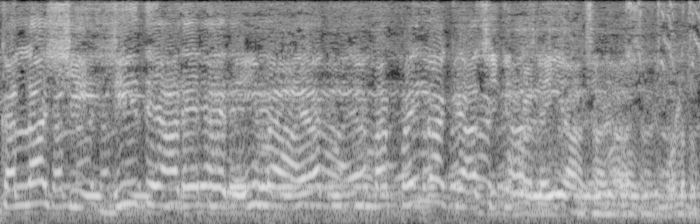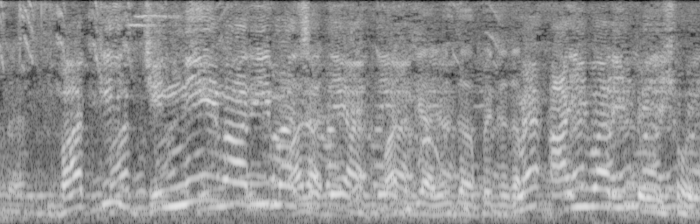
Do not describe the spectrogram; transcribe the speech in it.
ਕੱਲਾ ਸ਼ਹੀਦੀ ਦਿਹਾੜੇ ਤੇ ਨਹੀਂ ਮੈਂ ਆਇਆ ਕਿਉਂਕਿ ਮੈਂ ਪਹਿਲਾਂ ਕਿਹਾ ਸੀ ਕਿ ਮੈਂ ਨਹੀਂ ਆ ਸਕਦਾ। ਬਾਕੀ ਜਿੰਨੀ ਵਾਰੀ ਮੈਂ ਸੱਦਿਆ, ਮੈਂ ਆਈ ਵਾਰੀ ਪੇਸ਼ ਹੋਈ।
